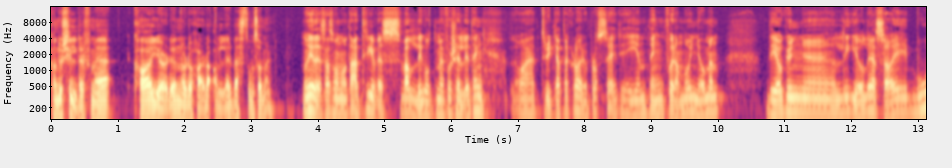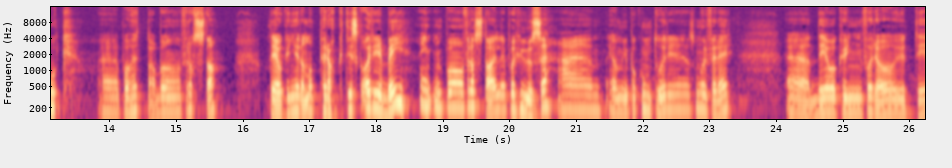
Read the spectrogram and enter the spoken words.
Kan du skildre for meg hva gjør du når du har det aller best om sommeren? Nå er det seg sånn at Jeg trives veldig godt med forskjellige ting. Og jeg tror ikke at jeg klarer å plassere én ting foran noe annet. Men det å kunne eh, ligge og lese ei bok eh, på hytta på Frosta, det å kunne gjøre noe praktisk arbeid, enten på Frosta eller på huset Jeg er jo mye på kontor som ordfører. Eh, det å kunne dra ut i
